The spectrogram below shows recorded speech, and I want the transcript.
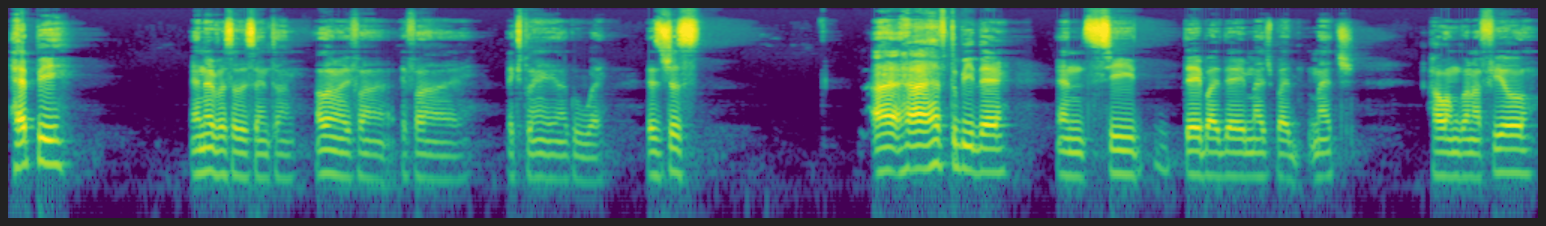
happy and nervous at the same time. I don't know if I if I explain it in a good way. It's just I I have to be there and see day by day, match by match, how I'm gonna feel.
